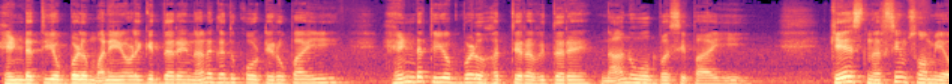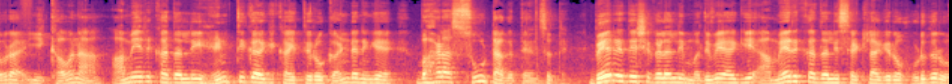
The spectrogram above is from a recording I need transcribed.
ಹೆಂಡತಿಯೊಬ್ಬಳು ಮನೆಯೊಳಗಿದ್ದರೆ ನನಗದು ಕೋಟಿ ರೂಪಾಯಿ. ಹೆಂಡತಿಯೊಬ್ಬಳು ಹತ್ತಿರವಿದ್ದರೆ ನಾನು ಒಬ್ಬ ಸಿಪಾಯಿ. ಕೆ ಎಸ್ ನರಸಿಂಹಸ್ವಾಮಿಯವರ ಈ ಕವನ ಅಮೆರಿಕದಲ್ಲಿ ಹೆಂಡತಿಗಾಗಿ ಕಾಯ್ತಿರೋ ಗಂಡನಿಗೆ ಬಹಳ ಸೂಟ್ ಆಗುತ್ತೆ ಅನಿಸುತ್ತೆ. ಬೇರೆ ದೇಶಗಳಲ್ಲಿ ಮದುವೆಯಾಗಿ ಅಮೆರಿಕದಲ್ಲಿ ಸೆಟ್ಲ್ ಆಗಿರೋ ಹುಡುಗರು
